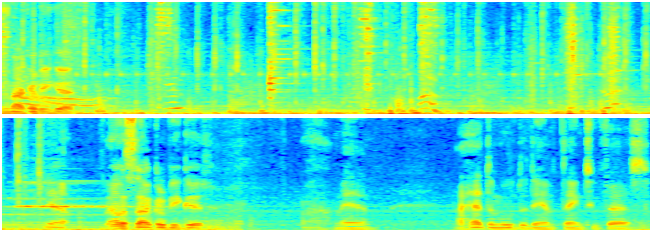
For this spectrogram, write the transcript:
is not gonna be good. Yeah, that was not gonna be good. Oh, man, I had to move the damn thing too fast.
